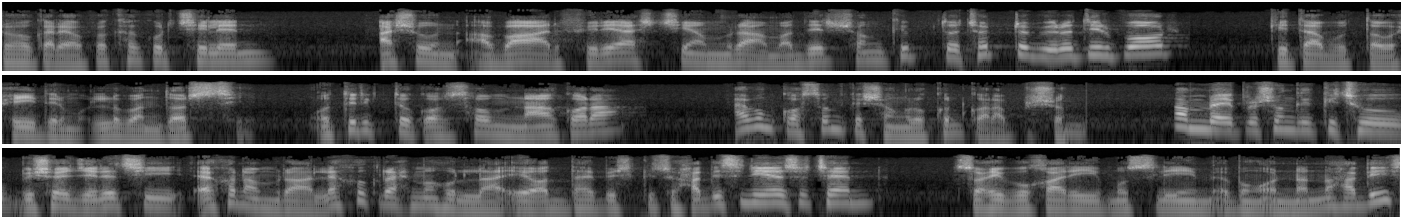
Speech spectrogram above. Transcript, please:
সহকারে অপেক্ষা করছিলেন। আসুন আবার ফিরে আসছি আমরা আমাদের সংক্ষিপ্ত ছোট্ট বিরতির পর। কিতাব তাওহীদের মূল্যবান দর্শে। অতিরিক্ত কসম না করা এবং কসমকে সংরক্ষণ করা প্রসঙ্গ। আমরা এই প্রসঙ্গে কিছু বিষয় জেনেছি। এখন আমরা লেখক রাহমাহুল্লাহ এই অধ্যায় বেশ কিছু হাদিস নিয়ে এসেছেন। সহি বুখারি মুসলিম এবং অন্যান্য হাদিস,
